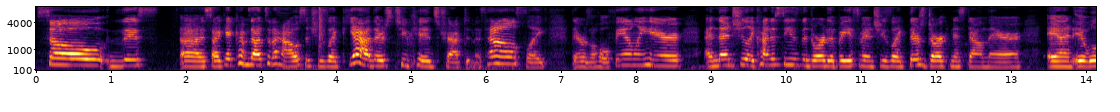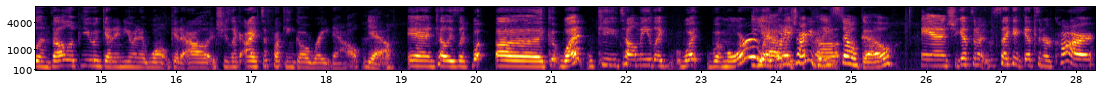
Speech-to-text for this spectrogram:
So this uh, psychic comes out to the house, and she's like, "Yeah, there's two kids trapped in this house. Like there's a whole family here." And then she like kind of sees the door to the basement. She's like, "There's darkness down there." And it will envelop you and get in you, and it won't get out. And she's like, "I have to fucking go right now." Yeah. And Kelly's like, "What? Uh, what? Can you tell me like what? What more? like, what are you like, talking please about?" don't go. And she gets in her. The psychic gets in her car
